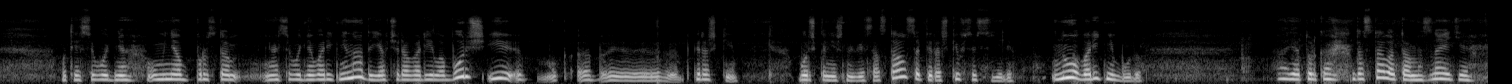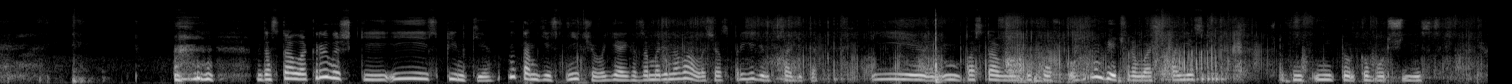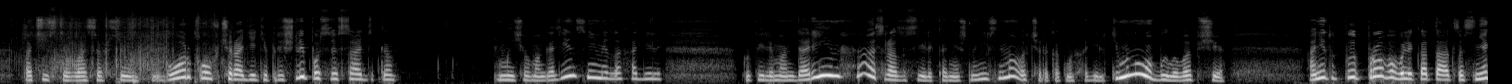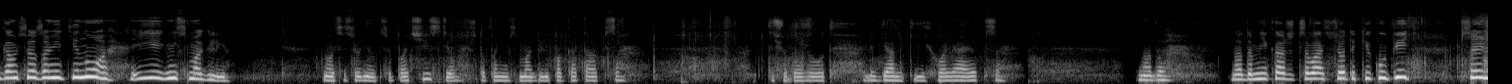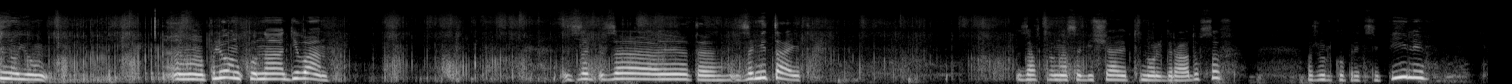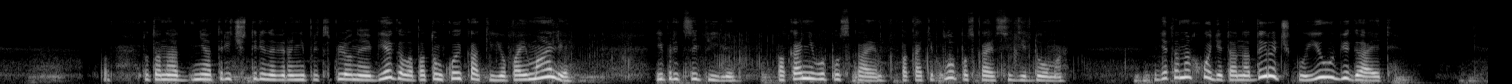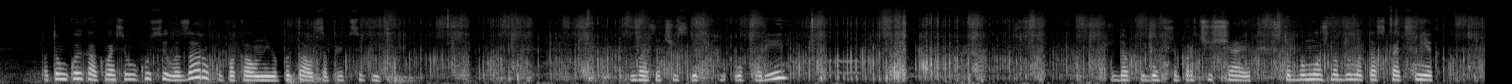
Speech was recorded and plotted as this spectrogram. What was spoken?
Вот я сегодня, у меня просто сегодня варить не надо. Я вчера варила борщ и э, э, пирожки. Борщ, конечно, весь остался, пирожки все съели. Но варить не буду. Я только достала там, знаете, достала крылышки и спинки. Ну, там есть нечего, я их замариновала. Сейчас приедем в садика и поставлю в духовку. Ну, вечером Вася поест, чтобы не, не только борщ есть. Почистил Вася всю горку. Вчера дети пришли после садика. Мы еще в магазин с ними заходили. Купили мандарин. А, сразу съели, конечно. Не снимала вчера, как мы ходили. Темно было вообще. Они тут пробовали кататься. Снегом все заметено и не смогли. Ну, вот сегодня вот все почистил, чтобы они смогли покататься. Еще даже вот ледянки их валяются. Надо, надо мне кажется, вас все-таки купить цельную э, пленку на диван. За, за это заметает. Завтра нас обещают 0 градусов. Жульку прицепили. Тут она дня 3-4, наверное, не прицепленная бегала. Потом кое-как ее поймали и прицепили. Пока не выпускаем. Пока тепло, пускай сидит дома. Где-то находит она дырочку и убегает. Потом кое-как Вася укусила за руку, пока он ее пытался прицепить. Вася чистит у курей. Сюда-куда все прочищает, чтобы можно было таскать снег.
